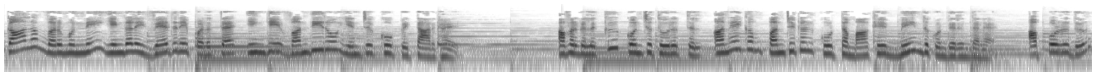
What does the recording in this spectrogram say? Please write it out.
காலம் வருமுன்னே எங்களை வேதனைப்படுத்த இங்கே வந்தீரோ என்று கூப்பிட்டார்கள். அவர்களுக்கு கொஞ்ச தூரத்தில் அநேகம் பன்றிகள் கூட்டமாக மேய்ந்து கொண்டிருந்தன. அப்பொழுது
